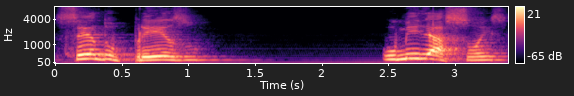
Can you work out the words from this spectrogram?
sendo preso, humilhações.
